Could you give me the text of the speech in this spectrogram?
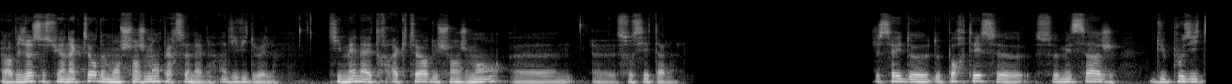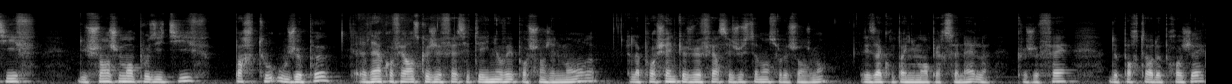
Alors déjà, je suis un acteur de mon changement personnel, individuel, qui mène à être acteur du changement euh, euh, sociétal. J'essaye de, porter ce, message du positif, du changement positif, partout où je peux. La dernière conférence que j'ai faite, c'était Innover pour changer le monde. La prochaine que je vais faire, c'est justement sur le changement. Les accompagnements personnels que je fais de porteurs de projets.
